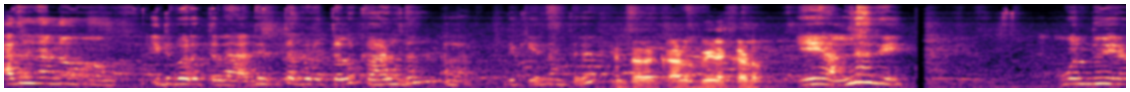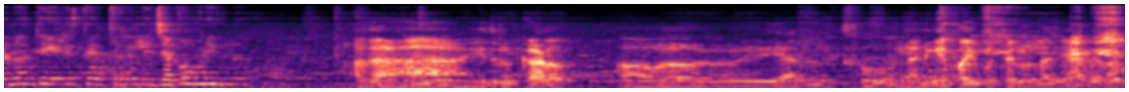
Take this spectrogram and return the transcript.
ಅದು ನಾನು ಇದು ಬರುತ್ತಲ್ಲ ಅದೆಂತ ಬರುತ್ತಲ್ಲ ಕಾಳ್ದ? ಅಲ್ಲ ಅದಕ್ಕೆ ಏನಂತಾರೆ? ಕಾಳು ಏ ಅಲ್ಲ ರೀ. ಒಂದು ಎರಡು ಅಂತ ಹೇಳಿರ್ತಾ ಇರ್ತಾರೆ ಇಲ್ಲಿ ಜಪಮಣಿಗಳು ಅದಾ ಇದ್ರ ಕಾಳು. ಯಾವುದು ನನಗೆ ಪೈ ಗೊತ್ತಿರಲಿಲ್ಲ ಯಾವ್ಯಾವ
